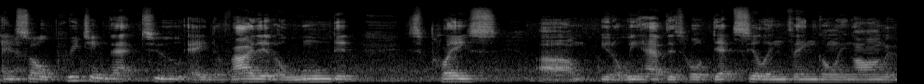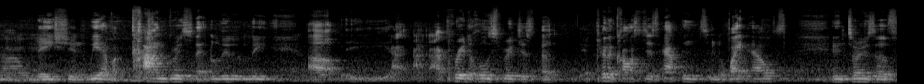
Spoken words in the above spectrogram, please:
And so, preaching that to a divided, a wounded place um, you know, we have this whole debt ceiling thing going on in our mm-hmm. nation. We have a Congress that literally, uh, I, I, pray the Holy Spirit just, uh, Pentecost just happens in the White House in terms of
